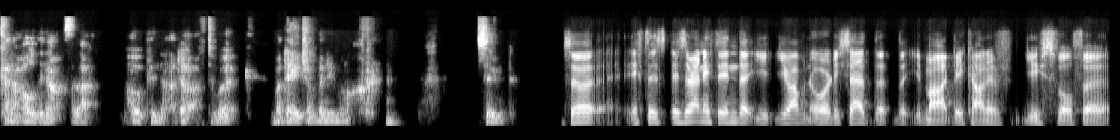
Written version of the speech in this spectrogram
kind of holding out for that, hoping that I don't have to work my day job anymore soon. So, if there's is there anything that you, you haven't already said that, that you might be kind of useful for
